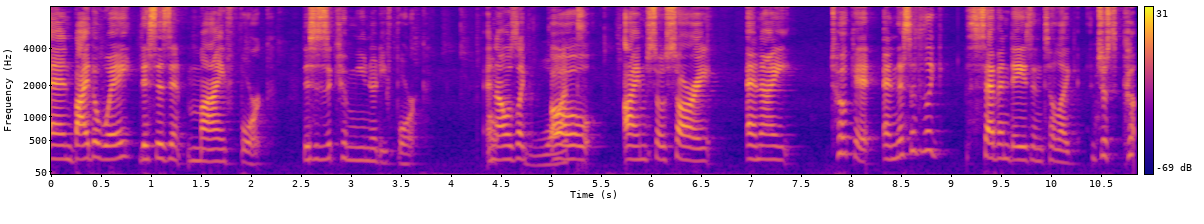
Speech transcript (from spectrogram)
And by the way, this isn't my fork. This is a community fork. And oh, I was like, what? Oh, I'm so sorry. And I took it, and this is like seven days into like just c-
